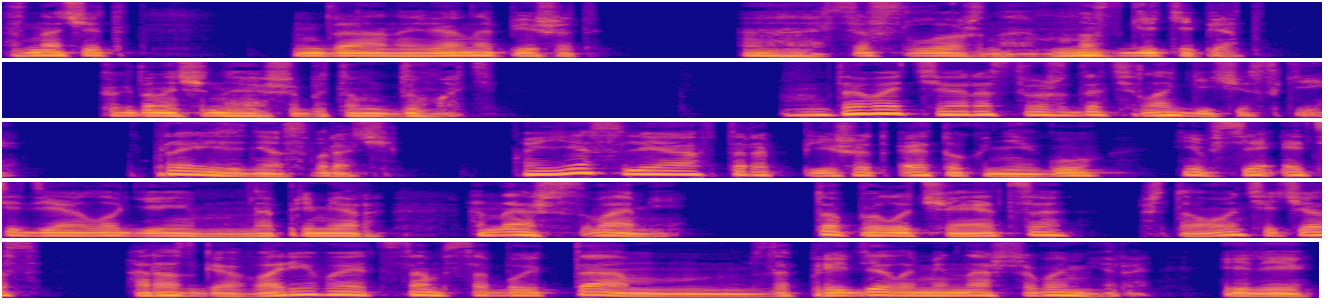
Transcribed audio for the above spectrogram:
Значит, да, наверное, пишет. А, все сложно, мозги кипят когда начинаешь об этом думать. «Давайте рассуждать логически», – произнес врач. «Если автор пишет эту книгу и все эти диалоги, например, наш с вами, то получается, что он сейчас разговаривает сам с собой там, за пределами нашего мира, или,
